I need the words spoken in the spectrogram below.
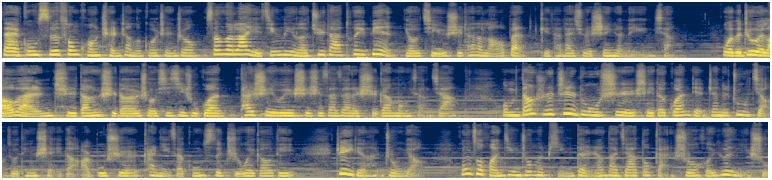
在公司疯狂成长的过程中，桑德拉也经历了巨大蜕变，尤其是他的老板给他带去了深远的影响。我的这位老板是当时的首席技术官，他是一位实实在在的实干梦想家。我们当时的制度是谁的观点站得住脚就听谁的，而不是看你在公司的职位高低，这一点很重要。工作环境中的平等，让大家都敢说和愿意说。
